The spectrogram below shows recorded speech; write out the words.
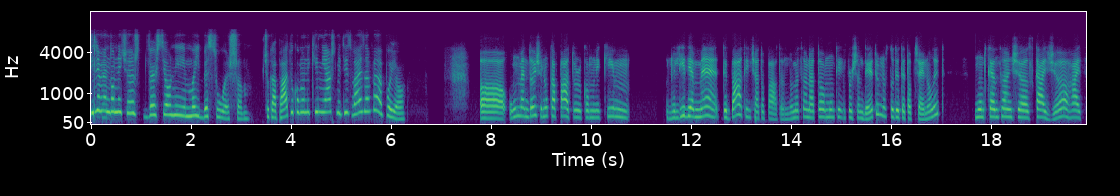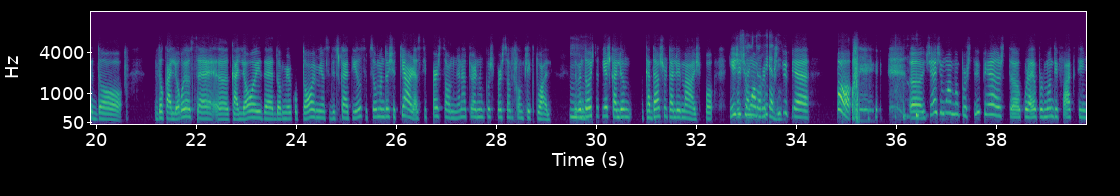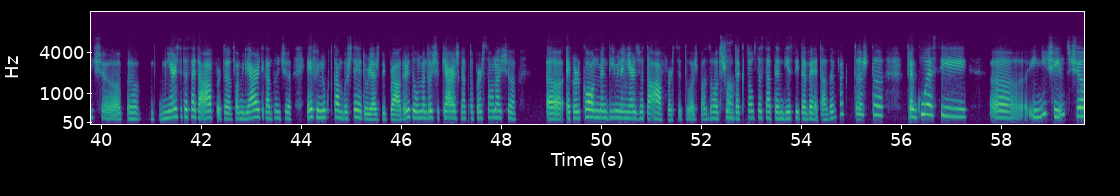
Cili mendoni që është versioni më i besueshëm? Që ka patur komunikim jashtë midis vajzave apo jo? Uh, unë mendoj që nuk ka patur komunikim në lidhje me debatin që ato patën. Domethënë ato mund të jenë përshëndetur në studiot e Top Channelit, mund të kenë thënë që s'ka gjë, hajt se do do kalojë ose uh, kaloi dhe do mirëkuptohemi ose diçka e tillë, sepse unë mendoj që Kiara si person nga natyra nuk është person konfliktual. Mm -hmm. Dhe mendoj që thjesht ka lënë ka dashur ta lërë me aq, po një gjë që mua më rrit Po. Ëh, gjëja që mua më bëri përshtypje është kur ajo përmendi faktin që njerëzit e saj të afërt, familjarët i kanë thënë që Efi nuk të ka mbështetur jashtë Big Brotherit dhe unë mendoj që Kiara është nga ato persona që uh, e kërkon mendimin e njerëzve të afërt, si thua, bazohet po. shumë tek këto sesa te ndjesitë e veta. Dhe në fakt është treguesi ë uh, i 100 që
